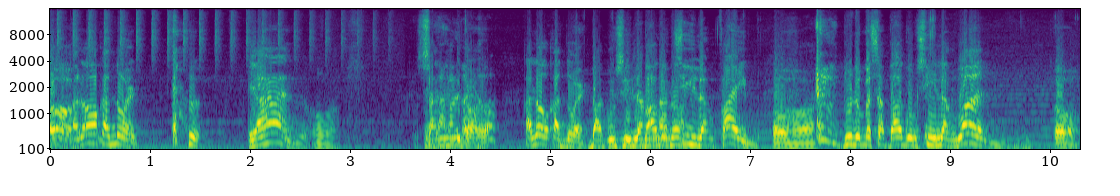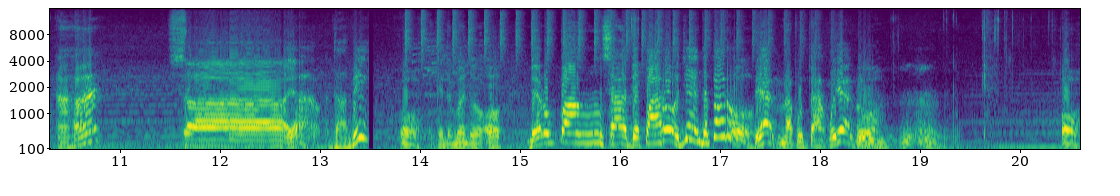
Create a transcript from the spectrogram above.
Oo. Caloocan North. Yan. Oh. Saan naman ito? Caloocan North. Bagong silang Bagong ano? silang 5. Oo. Doon naman sa bagong silang 1. Oo. Aha. Sa, ayan, dami. Oo. Ito naman, oh. oh. Meron pang sa Deparo, dyan, Deparo. Yan, napuntahan ko yan. Oo. Oo.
